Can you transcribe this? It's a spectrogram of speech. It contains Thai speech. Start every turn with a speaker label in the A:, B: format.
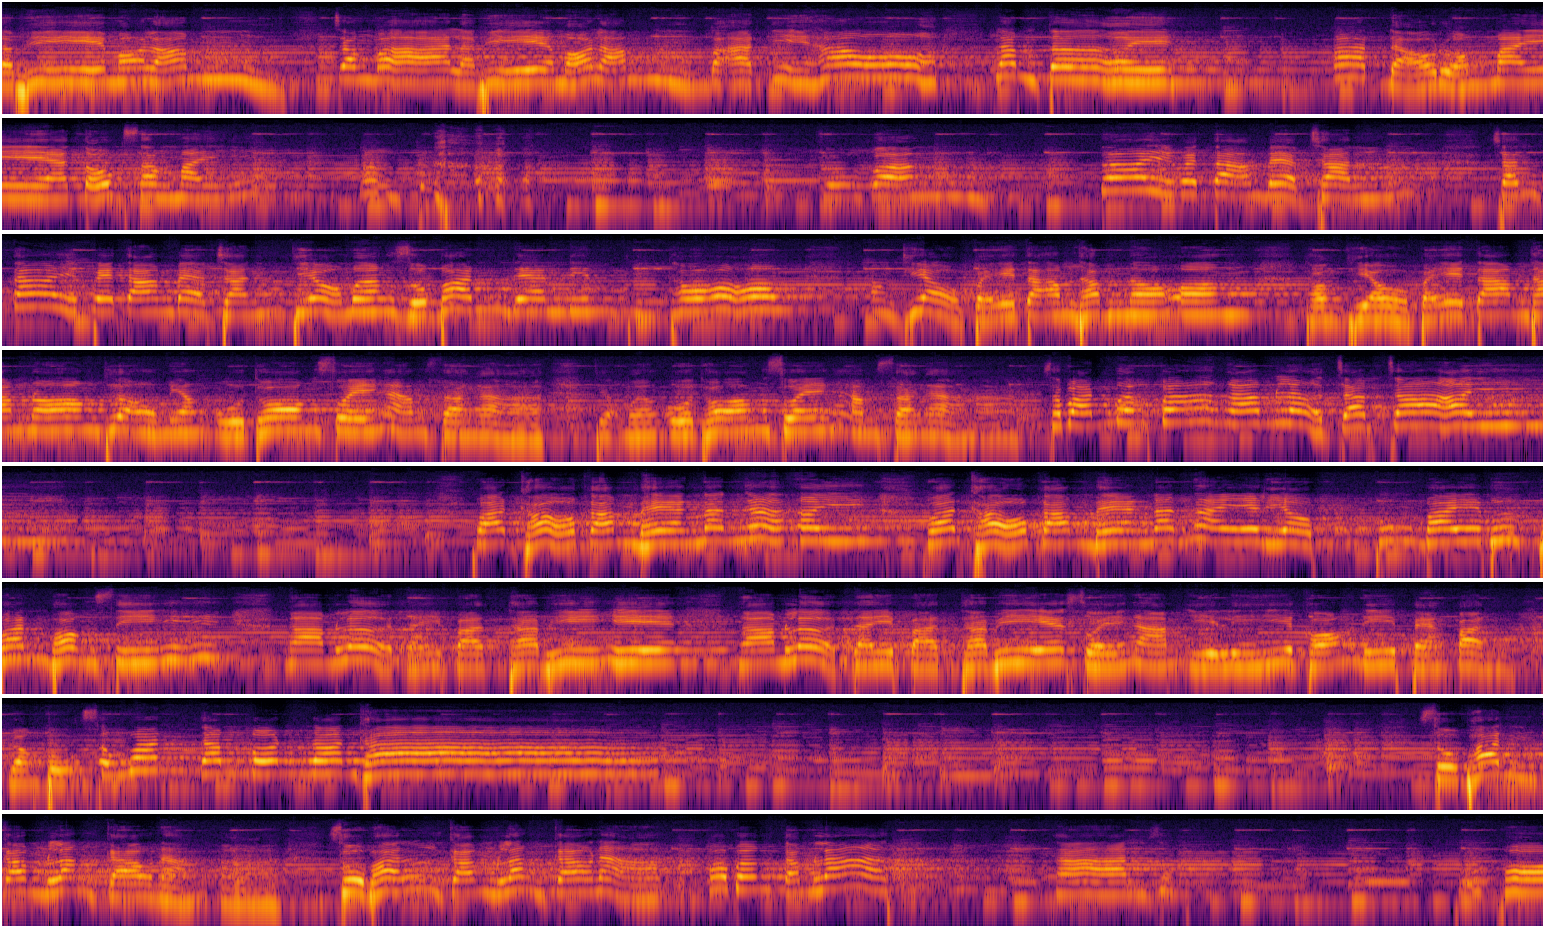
A: ละพี่หมอลำ จังว่าละพี่หมอลำ บาดนี้เฮาลำเตยบาดดาวดวงไม่ตกสมัยลำเตยสุฟังเต้ยไปตามแบบฉัน ฉันเต้ยไปตามแบบฉัน เที่ยวเมืองสุพรรณแดนดินถิ่นทองท่องเที่ยวไปตามทำนอง ท่องเที่ยวไปตามทำนอง เที่ยวเมืองอู่ทองสวยงามสง่า เที่ยวเมืองอู่ทองสวยงามสง่า สะบัดเมืองฟ้างามเลิศจับใจวัดเขากำแพงนั้นไงวัดเขากำแพงนั้นไงเลี้ยวพุ่งไปพึกพันผ่องสี งามเลิศในปัตภีงามเลิศในปัตภีสวยงามอีหลีของดีแปลงปั่นหลวงปู่สวัสดิ์ตำบลดอนคา สุพรรณกำลังก้าวหน้าสุพรรณกำลังก้าวหน้าพอเบิ่งตำลาทานสุพ่อ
